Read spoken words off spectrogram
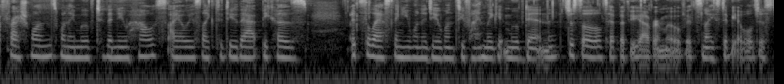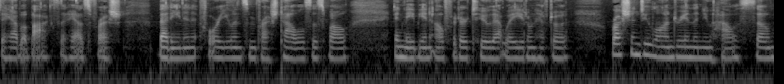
fresh ones when I move to the new house. I always like to do that because it's the last thing you want to do once you finally get moved in. It's just a little tip if you ever move. It's nice to be able just to have a box that has fresh bedding in it for you and some fresh towels as well, and maybe an outfit or two. That way you don't have to rush and do laundry in the new house. So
